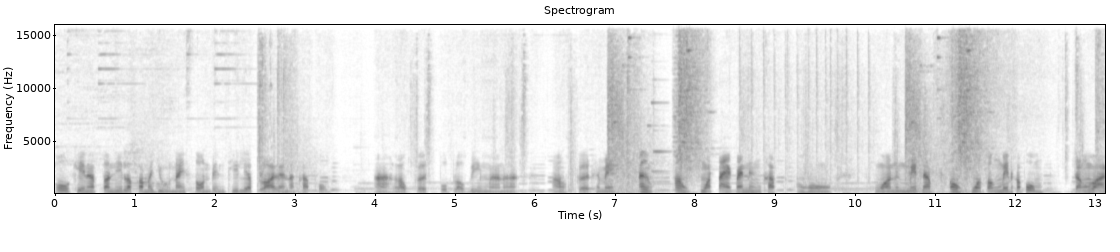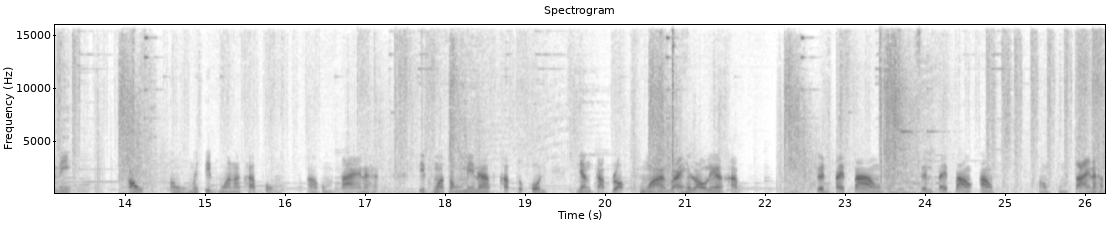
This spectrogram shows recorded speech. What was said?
โอเคนะครับ ตอนนี้เราก็มาอยู่ในโซนเป็นที่เรียบร้อยแล้วนะครับ ผม อ่า เราเกิดปุ๊บเราวิ่งมานะฮะ เอาเกิดใช่ไหมเอ้าเอ้าหัวแตกไปหนึ่งครับ โอ้โห หัวหนึ่งเม็ดนะครับโอ้าหัวสองเม็ดครับผม จังหวะนี้ เอ้า เอ้าไม่ติดหัวนะครับ ผม อ่า ผมตายนะฮะ ติดหัวสองเม็ดนะครับทุกคน อย่างกับบล็อกหัวไว้ให้เราเลยครับ เกินไปเปล่าเกินไปเปล่าเอ้าเอ้าผมตายนะครับ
